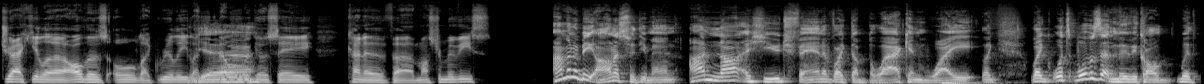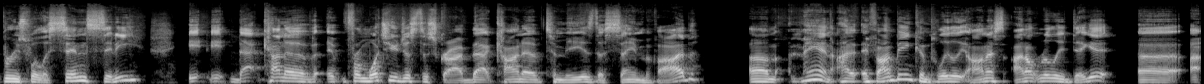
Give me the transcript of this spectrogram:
Dracula, all those old, like really like yeah. Bela Lugosi kind of uh, monster movies. I'm gonna be honest with you, man. I'm not a huge fan of like the black and white, like like what's what was that movie called with Bruce Willis, Sin City? It, it that kind of it, from what you just described, that kind of to me is the same vibe. Um, man, I, if I'm being completely honest, I don't really dig it. Uh, I,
